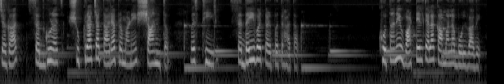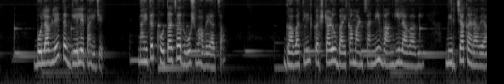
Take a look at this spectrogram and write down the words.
जगात सद्गुणच शुक्राच्या ताऱ्याप्रमाणे शांत व स्थिर सदैव तळपत राहतात. खोताने वाटेल त्याला कामाला बोलवावे. बोलावले तर गेले पाहिजे. नाहीतर खोताचा रोष व्हावयाचा गावातील कष्टाळू बायका माणसांनी वांगी लावावी मिरच्या कराव्या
